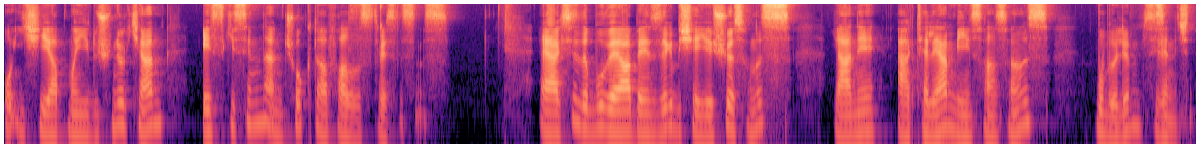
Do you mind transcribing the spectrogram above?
o işi yapmayı düşünürken eskisinden çok daha fazla streslisiniz. Eğer siz de bu veya benzeri bir şey yaşıyorsanız yani erteleyen bir insansanız bu bölüm sizin için.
